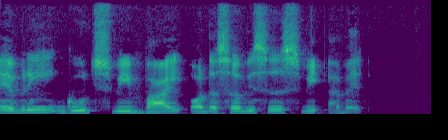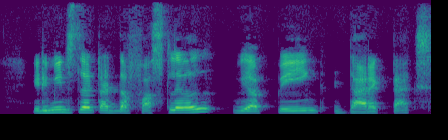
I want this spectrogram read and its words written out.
every goods we buy or the services we avail. It means that at the first level we are paying direct tax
